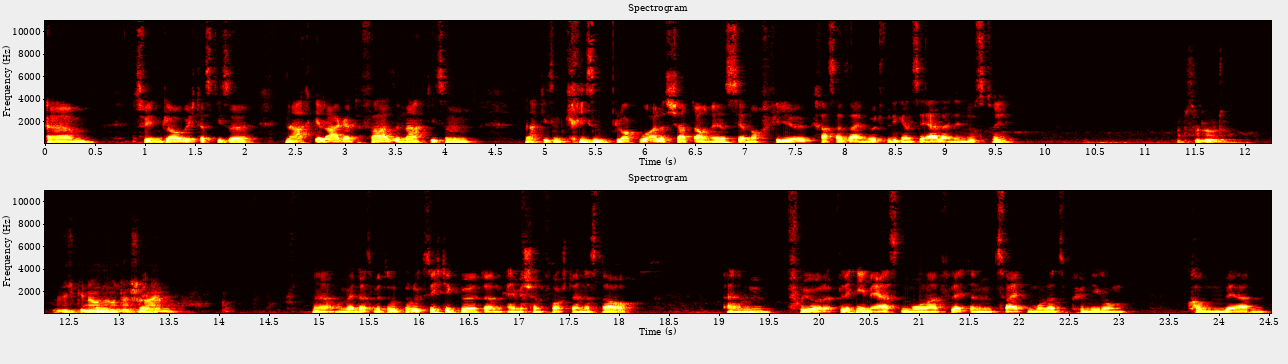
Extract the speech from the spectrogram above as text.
Ähm, deswegen glaube ich, dass diese nachgelagerte Phase nach diesem nach diesem Krisenblock, wo alles Shutdown ist, ja noch viel krasser sein wird für die ganze Airline-Industrie. Absolut. Würde ich genauso und unterschreiben. Wenn, ja, und wenn das mit berücksichtigt wird, dann kann ich mir schon vorstellen, dass da auch ähm, früher oder vielleicht nicht im ersten Monat, vielleicht dann im zweiten Monat zur Kündigung kommen werden.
